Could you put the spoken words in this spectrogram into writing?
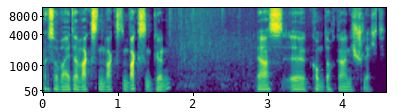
Dass wir weiter wachsen, wachsen, wachsen können. Das äh, kommt doch gar nicht schlecht.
